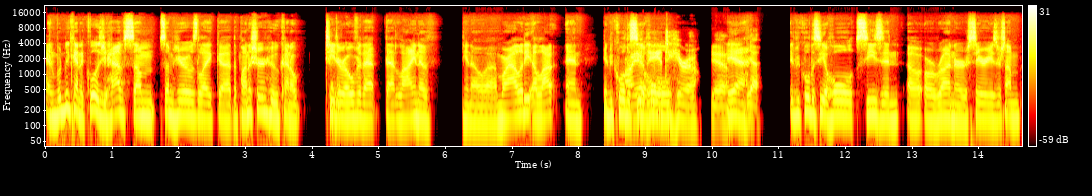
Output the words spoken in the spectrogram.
And would be kind of cool is you have some some heroes like uh, the Punisher who kind of teeter mm-hmm. over that that line of you know uh, morality a lot, and it'd be cool to oh, see yeah, a whole anti-hero. Yeah, yeah, yeah it'd be cool to see a whole season uh, or run or series or something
